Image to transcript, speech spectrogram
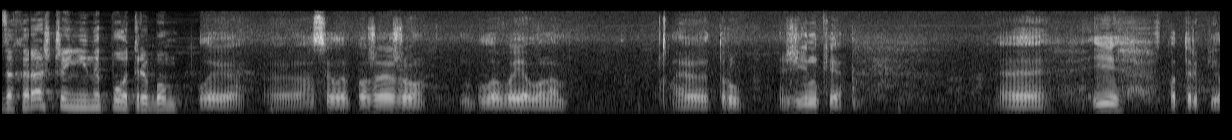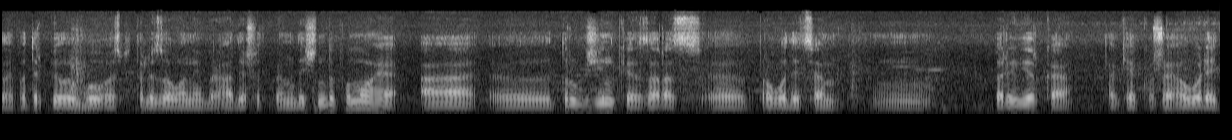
захаращеній непотребом. Коли е, гасили пожежу, було виявлено е, труп жінки е, і потерпілий. Потерпілий був госпіталізований бригадою швидкої медичної допомоги, а труп жінки зараз проводиться перевірка, так як вже говорять,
